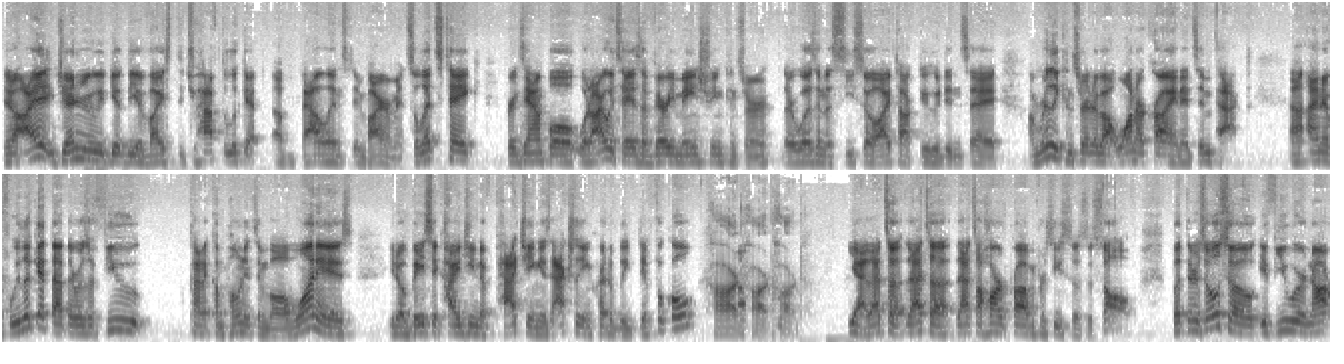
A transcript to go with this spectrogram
you know, I generally give the advice that you have to look at a balanced environment. So let's take, for example, what I would say is a very mainstream concern. There wasn't a CISO I talked to who didn't say, "I'm really concerned about WannaCry and its impact." Uh, and if we look at that, there was a few kind of components involved. One is, you know, basic hygiene of patching is actually incredibly difficult. Hard, hard, hard. Yeah, that's a that's a that's a hard problem for CISOs to solve. But there's also if you were not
